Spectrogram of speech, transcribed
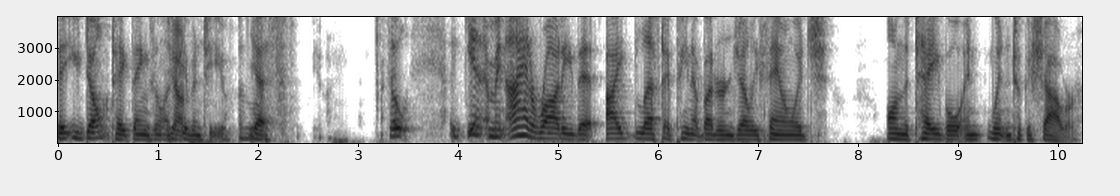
that you don't take things unless Yeah. given to you. Unless, yes. Yeah. So again, I mean, I had a Rottie that I left a peanut butter and jelly sandwich on the table and went and took a shower.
